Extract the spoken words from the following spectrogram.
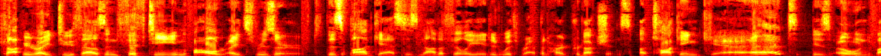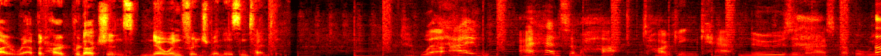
Copyright 2015. All rights reserved. This podcast is not affiliated with Rapid Heart Productions. A Talking Cat is owned by Rapid Heart Productions. No infringement is intended. Well, I I had some hot talking cat news in the last couple of weeks.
